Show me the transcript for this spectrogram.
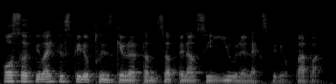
Also, if you like this video, please give it a thumbs up and I'll see you in the next video. Bye-bye.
